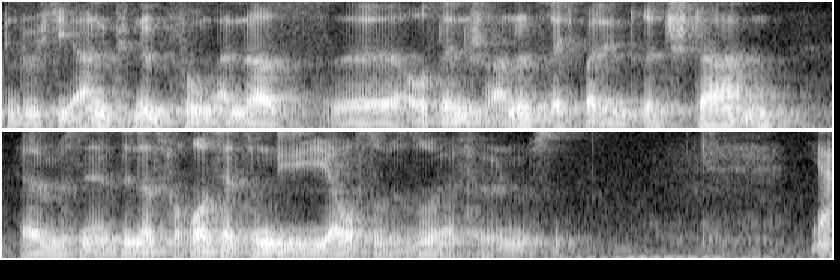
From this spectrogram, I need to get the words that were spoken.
Und durch die Anknüpfung an das äh, ausländische Handelsrecht bei den Drittstaaten, ja, müssen, sind das Voraussetzungen, die die auch sowieso erfüllen müssen. Ja,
